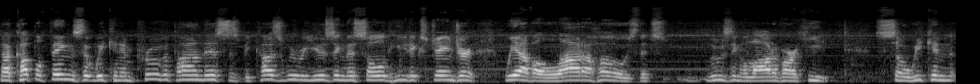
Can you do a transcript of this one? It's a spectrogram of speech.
Now a couple things that we can improve upon this is because we were using this old heat exchanger, we have a lot of hose that's losing a lot of our heat. So we can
